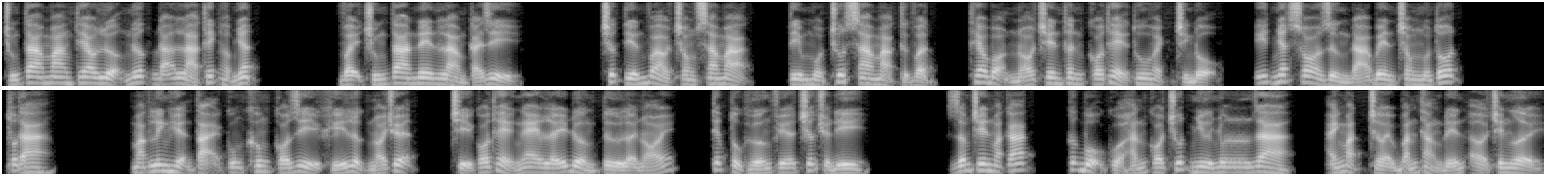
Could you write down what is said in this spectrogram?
chúng ta mang theo lượng nước đã là thích hợp nhất. Vậy chúng ta nên làm cái gì? Trước tiến vào trong sa mạc, tìm một chút sa mạc thực vật, theo bọn nó trên thân có thể thu hoạch trình độ, ít nhất so rừng đá bên trong muốn tốt. Tốt ta. Mạc linh hiện tại cũng không có gì khí lực nói chuyện chỉ có thể nghe lấy đường từ lời nói, tiếp tục hướng phía trước chuyển đi. Dẫm trên mặt cát, cước bộ của hắn có chút như nhún ra, ánh mặt trời bắn thẳng đến ở trên người,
